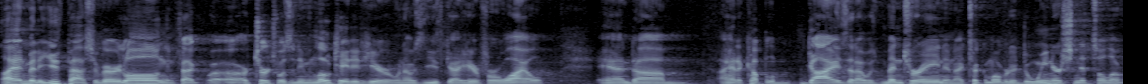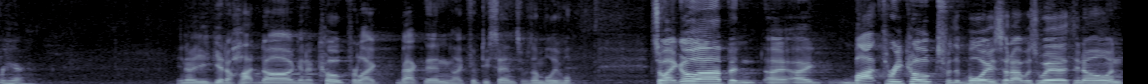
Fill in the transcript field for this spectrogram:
I hadn't been a youth pastor very long. In fact, our church wasn't even located here when I was the youth guy here for a while. And um, I had a couple of guys that I was mentoring, and I took them over to Der Wienerschnitzel over here. You know, you get a hot dog and a Coke for like, back then, like 50 cents. It was unbelievable. So I go up and I, I, bought three Cokes for the boys that I was with, you know, and,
